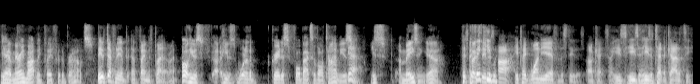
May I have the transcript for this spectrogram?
Yeah, Mary Motley played for the Browns. He was definitely a, a famous player, right? Oh, he was uh, he was one of the greatest fullbacks of all time. He is. Yeah. he's amazing. Yeah. Pittsburgh think he Steelers. w- ah, he played one year for the Steelers. Okay, so he's he's he's a technicality.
